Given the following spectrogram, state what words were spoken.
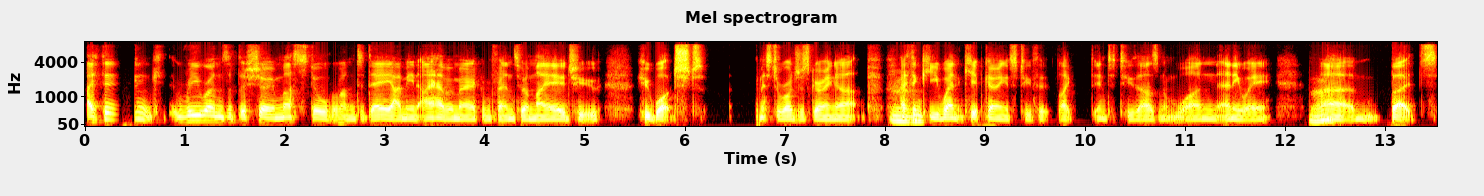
I think reruns of the show must still run today. I mean, I have American friends who are my age who who watched Mr. Rogers growing up. I Mm. think he went keep going into two, like into 2001 anyway Wow. um, but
